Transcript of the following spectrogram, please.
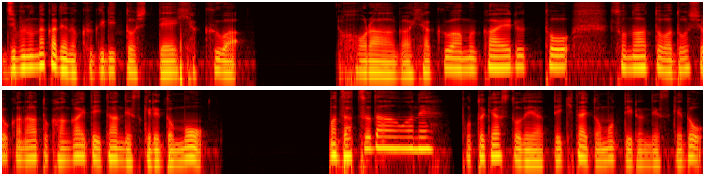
自分の中での区切りとして100話、ホラーが100話迎えると、その後はどうしようかなと考えていたんですけれども、まあ、雑談はね、ポッドキャストでやっていきたいと思っているんですけど、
